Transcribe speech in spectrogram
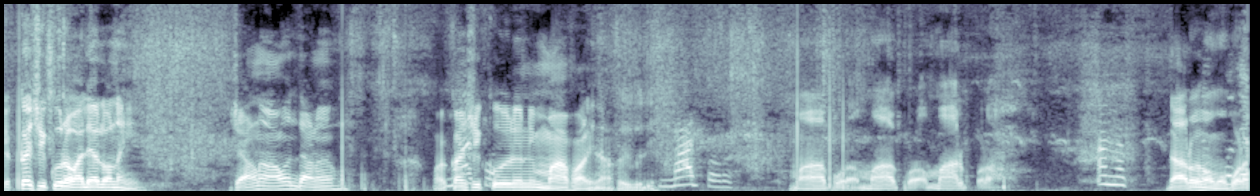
એક જ ચીકુ રવા લેલો નહીં. જાણ આવે ને તાણે. કાંઈ ચીકુની માં ફાળી નાખે બધી. માં પડો. માર પડો માર પડો દારો હોમો પડો.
